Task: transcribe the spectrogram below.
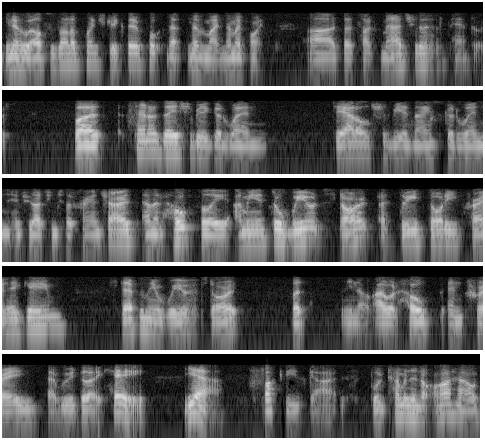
you know who else is on a point streak there? For, no, never mind, not my point. Uh, so I talked mad shit about the Panthers, but San Jose should be a good win. Seattle should be a nice, good win, introduction to the franchise, and then hopefully, I mean, it's a weird start, a 3:30 Friday game. It's definitely a weird start, but you know, I would hope and pray that we would be like, hey, yeah, fuck these guys. We're coming into our house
